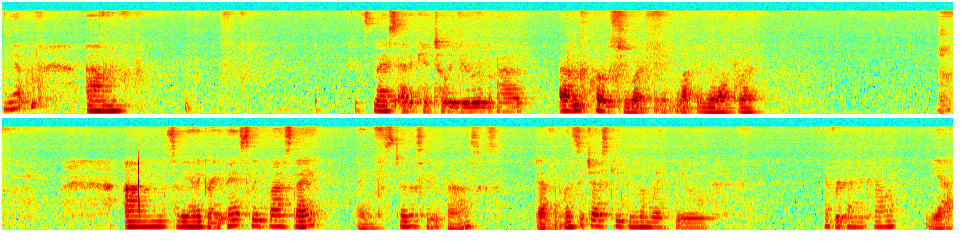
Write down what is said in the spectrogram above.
Yep. Um, it's nice etiquette to leave your room at at least close to what you're le- you're left with. Um, so we had a great night's sleep last night, thanks to the sleep masks. Definitely suggest keeping them with you. Every time you travel. Yeah,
